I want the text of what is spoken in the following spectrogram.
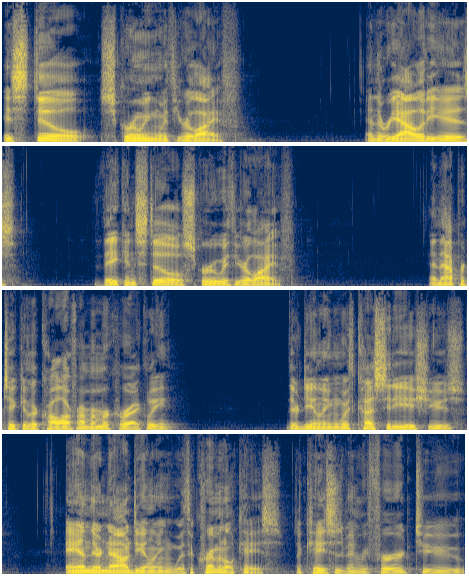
is still screwing with your life. And the reality is, they can still screw with your life. And that particular caller, if I remember correctly, they're dealing with custody issues and they're now dealing with a criminal case. The case has been referred to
